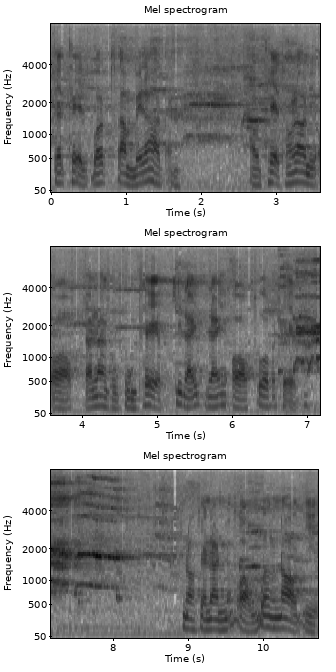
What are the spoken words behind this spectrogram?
แต่เทศน์บอสซ้ำเวลากัน เอาเทศน์ของเรานี่ออกจากนั่นกับกรุงเทพที่ไหนที่ไหนออกทั่วประเทศ นอกจากนั้นยังออกเมืองนอกอีก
